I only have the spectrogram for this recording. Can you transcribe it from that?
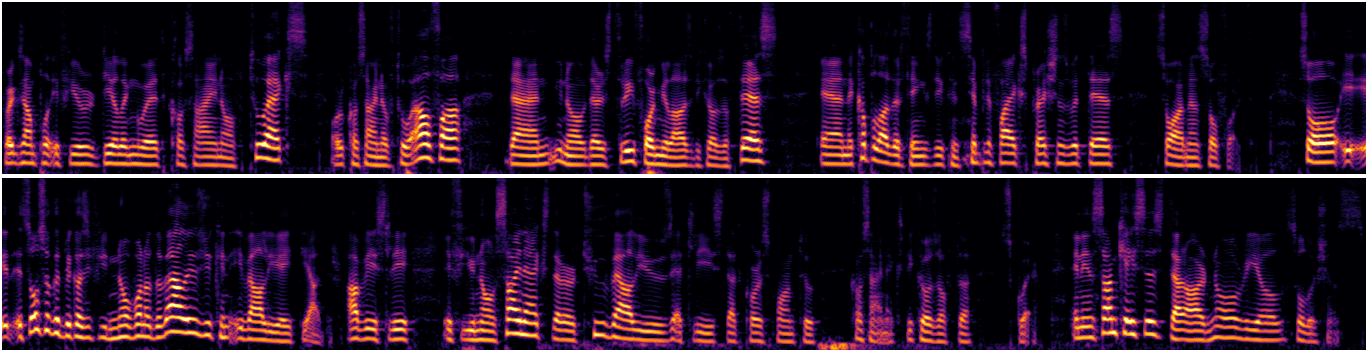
For example, if you're dealing with cosine of 2x or cosine of 2 alpha, then, you know, there's three formulas because of this and a couple other things. You can simplify expressions with this, so on and so forth. So it, it's also good because if you know one of the values, you can evaluate the other. Obviously, if you know sine x, there are two values at least that correspond to cosine x because of the square. And in some cases, there are no real solutions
